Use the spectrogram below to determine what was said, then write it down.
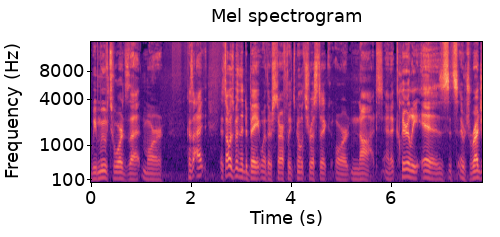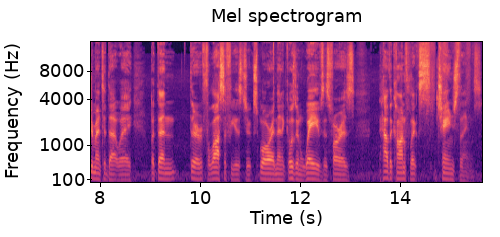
we move towards that more because I it's always been the debate whether Starfleet's militaristic or not, and it clearly is. It's it's regimented that way, but then their philosophy is to explore, and then it goes in waves as far as how the conflicts change things.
